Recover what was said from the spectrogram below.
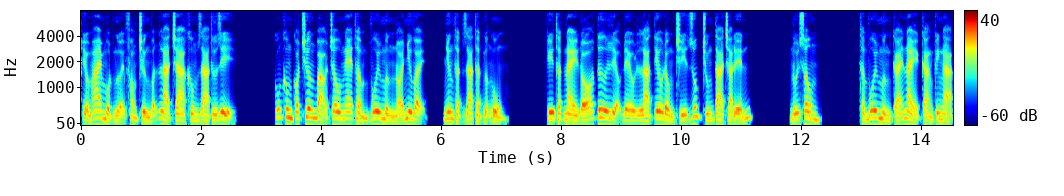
hiểu mai một người phỏng trừng vẫn là cha không ra thứ gì. Cũng không có Trương Bảo Châu nghe thẩm vui mừng nói như vậy, nhưng thật ra thật ngượng ngùng. Kỳ thật này đó tư liệu đều là tiêu đồng chí giúp chúng ta tra đến. Núi sông. Thẩm vui mừng cái này càng kinh ngạc.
